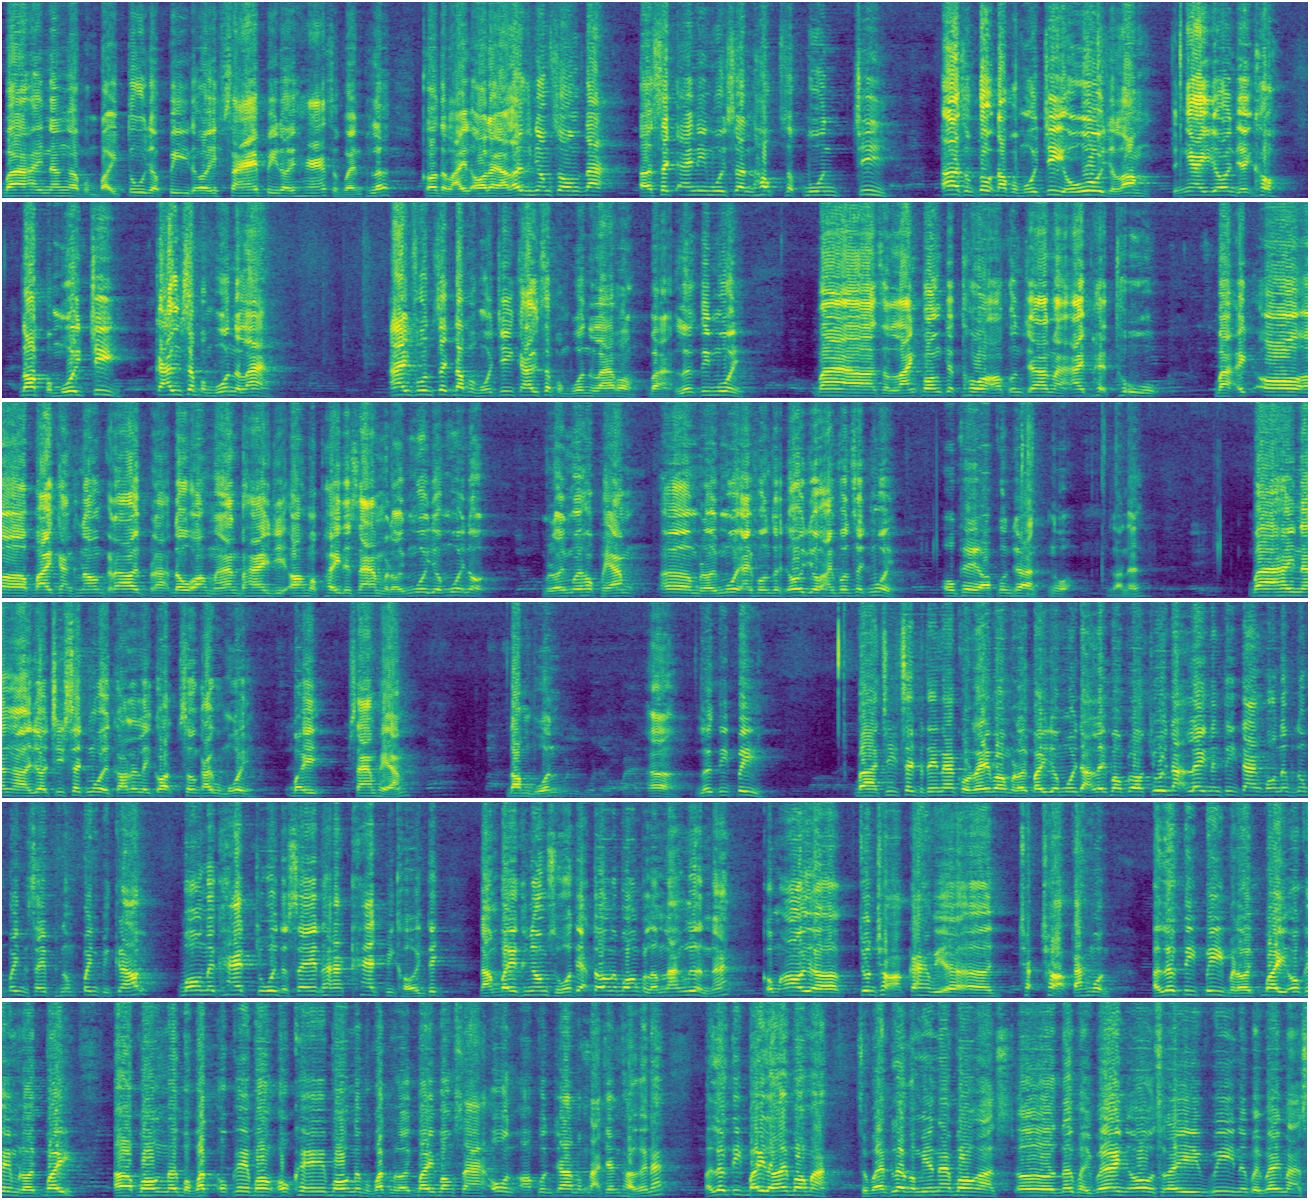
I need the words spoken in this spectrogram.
បាទហើយនឹង8ទូច240 250 7 plus ក៏តម្លៃល្អដែរឥឡូវខ្ញុំសូមដាក់សិចឯនេះមួយសិន 64G អើសំទោស 16G អូយច្រឡំចងាយយកនិយាយខុស 16G 99ដុល្លារ iPhone 6 16G 99ដុល្លារបងបាទលើកទី1បាទស្រឡាញ់បងចិត្តធေါ်អរគុណច្រើនបាទ iPad 2បាទ XR បាយខាងខ្នងក្រោយប្រាដូរអស់ប្រហែលប្រហែលជាអស់20ទៅ30 101យកមួយនោះ101 65អឺ101 iPhone 6អូយក iPhone 6មួយអូខេអរគុណច្រើននោះគាត់ណាបាទហើយនឹងយក G6 មួយគាត់លេខគាត់096 335 19អឺលើកទី2បាទ G6 ប្រទេសណាកូរ៉េបង103យកមួយដាក់លេខបងប្រុសជួយដាក់លេខនឹងទីតាំងបងនៅភ្នំពេញពិសេសភ្នំពេញពីក្រោយបងនៅខេត្តជួយទៅសេថាខេត្តពីក្រោយបន្តិចដើម្បីខ្ញុំស្រួលតាក់តងទៅបងព្រលឹមឡើងលឿនណាកុំឲ្យជនឆក់ឱកាសវាឆក់ឱកាសមុនលើកទី2 103អូខេ103អឺបងនៅបវត្តអូខេបងអូខេបងនៅបវត្ត103បងសាអូនអរគុណច្រើនបងដាក់ចឹងត្រូវហើយណា លើកទី3លើហើយបងមកសវែនភ្លើក៏មានដែរបងនៅព្រៃវែងអូស្រីវីនៅព្រៃវែងមក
